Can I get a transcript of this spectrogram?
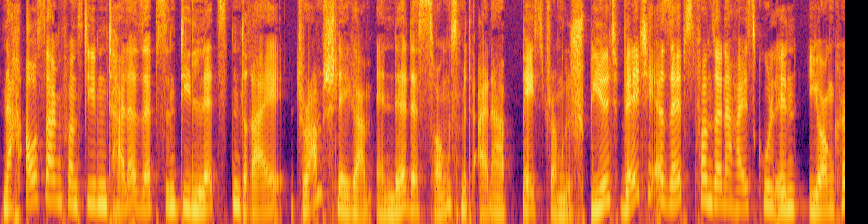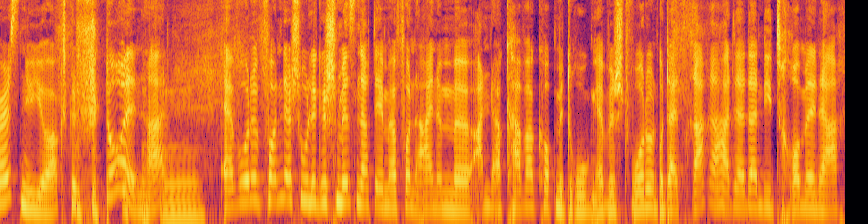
Nach Aussagen von Steven Tyler selbst sind die letzten drei Drumschläge am Ende des Songs mit einer Bassdrum gespielt, welche er selbst von seiner Highschool in Yonkers, New York, gestohlen hat. er wurde von der Schule geschmissen, nachdem er von einem äh, Undercover-Cop mit Drogen erwischt wurde. Und als Rache hat er dann die Trommel nach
